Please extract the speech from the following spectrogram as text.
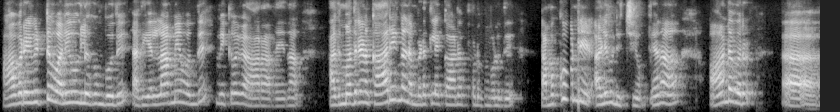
அவரை விட்டு வழி விலகும் போது அது எல்லாமே வந்து விக்கிரக ஆராதனை தான். அது மாதிரியான காரியங்கள் நம்ம இடத்துல காணப்படும் பொழுது நமக்கும் நி- அழிவு நிச்சயம். ஏன்னா ஆண்டவர் ஆஹ்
